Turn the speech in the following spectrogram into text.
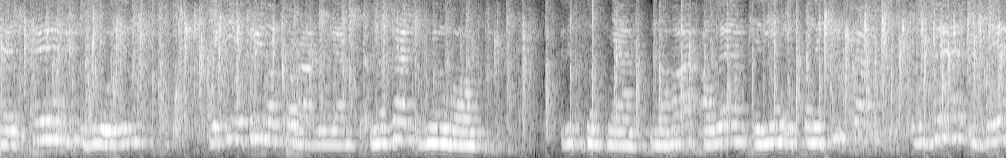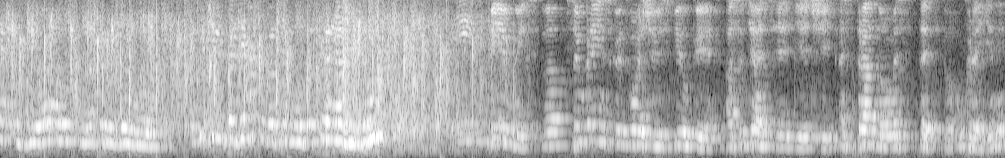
Е, Це воїн, який отримав поранення. На жаль, в нього відсутня нога, але він із понеділка вже йде знову на передову. Я хочу подякувати йому, бо це наш друг. керівництва Всеукраїнської творчої спілки Асоціація діячів естрадного мистецтва України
